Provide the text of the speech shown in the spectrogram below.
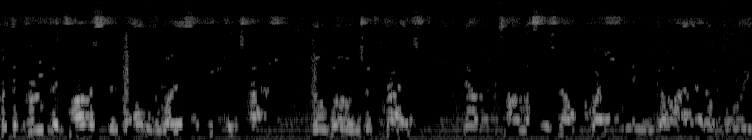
But the proof that Thomas demanded was that he could touch the wounds of Christ. Now, Thomas was not questioning God, I don't believe.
